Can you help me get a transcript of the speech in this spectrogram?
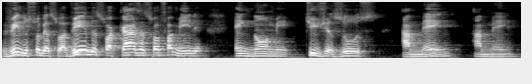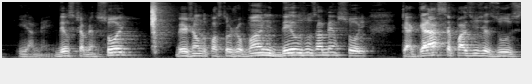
vindo sobre a sua vida, sua casa, sua família, em nome de Jesus. Amém, amém e amém. Deus te abençoe. Beijão do pastor Giovanni. Deus os abençoe. Que a graça e a paz de Jesus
